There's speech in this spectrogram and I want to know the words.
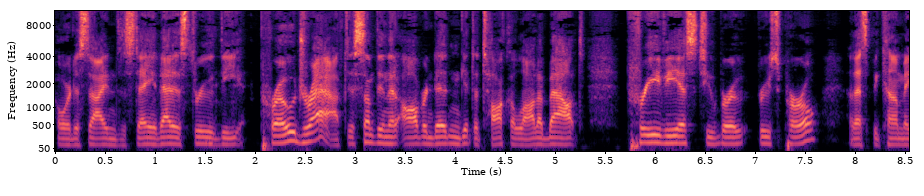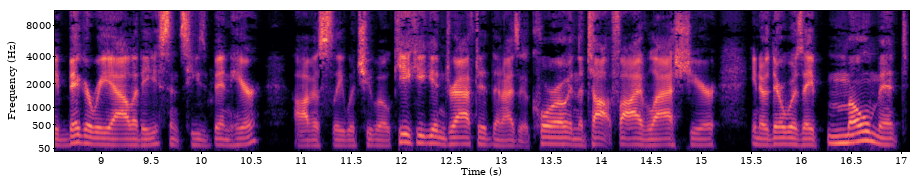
or deciding to stay. That is through the pro draft. Is something that Auburn didn't get to talk a lot about previous to Bruce Pearl. That's become a bigger reality since he's been here. Obviously, with Chuma Okeke getting drafted, then Isaac Okoro in the top five last year. You know, there was a moment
